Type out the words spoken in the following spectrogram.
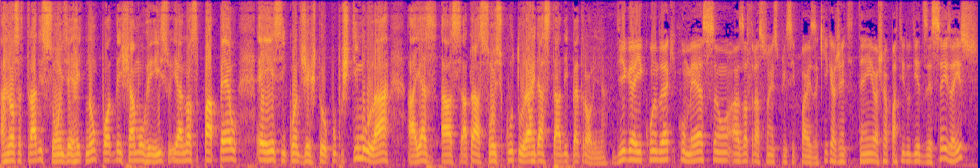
as nossas tradições e a gente não pode deixar morrer isso e a nosso papel é esse enquanto gestor público, estimular aí as, as atrações culturais da cidade de Petrolina. Diga aí quando é que começam as atrações principais aqui que a gente tem, eu acho que a partir do dia 16, é isso?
